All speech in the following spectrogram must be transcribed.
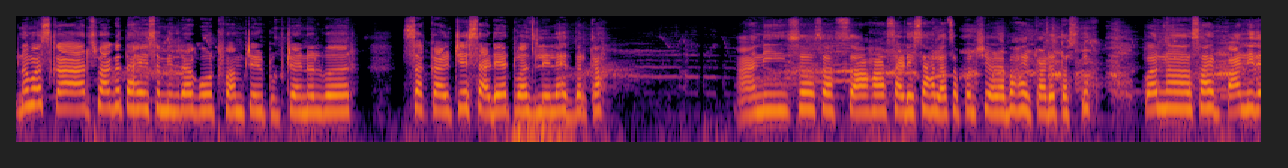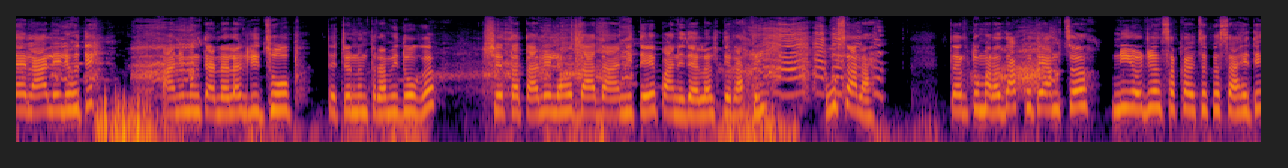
नमस्कार स्वागत आहे समिंद्रा गोट फार्मच्या यूट्यूब चॅनलवर सकाळचे साडेआठ वाजलेले आहेत बरं का? आणि सहसा सहा साडेसहालाच आपण शेळ्या बाहेर काढत असतो. पण साहेब पाणी द्यायला आलेले होते. आणि मग त्यांना लागली झोप. त्याच्यानंतर आम्ही दोघं शेतात आलेले आहोत. दादा आणि ते पाणी द्यायला ते रात्री. ऊस आला. तर तुम्हाला दाखवते आमचं नियोजन सकाळचं कसं आहे ते.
